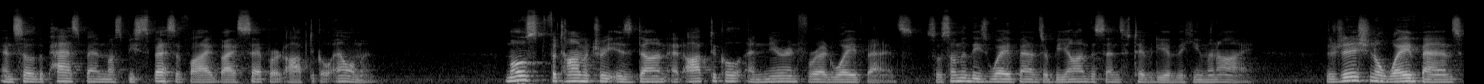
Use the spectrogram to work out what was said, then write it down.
and so the passband must be specified by a separate optical element. Most photometry is done at optical and near-infrared wavebands, so some of these wavebands are beyond the sensitivity of the human eye. The traditional wavebands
